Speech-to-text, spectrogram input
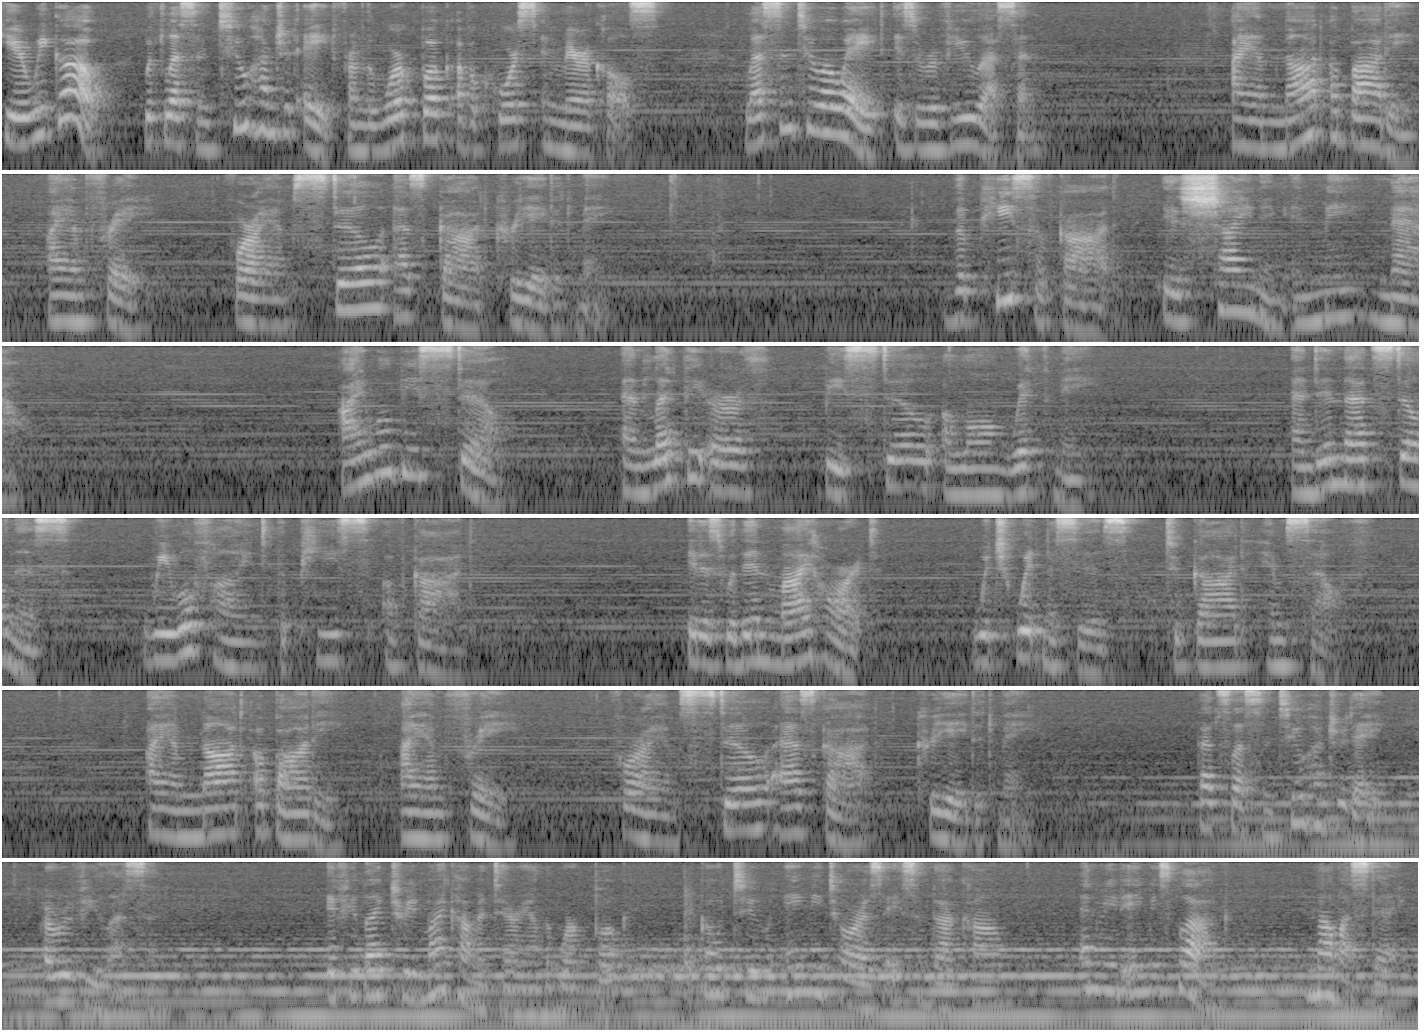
Here we go with Lesson 208 from the Workbook of A Course in Miracles. Lesson 208 is a review lesson. I am not a body, I am free, for I am still as God created me. The peace of God is shining in me now. I will be still and let the earth be still along with me. And in that stillness, we will find the peace of God. It is within my heart which witnesses to God Himself. I am not a body, I am free, for I am still as God created me. That's lesson 208, a review lesson. If you'd like to read my commentary on the workbook, go to amytorresacim.com blog. Namaste.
